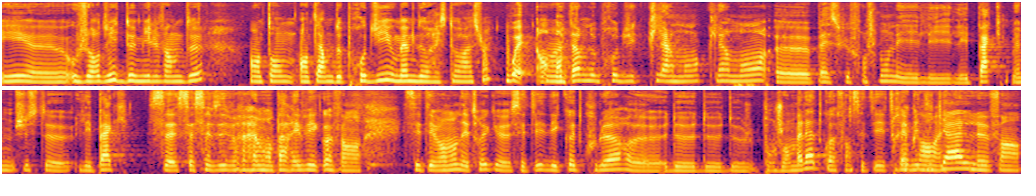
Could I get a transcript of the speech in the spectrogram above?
et aujourd'hui, 2022 en, en, termes de produits ou même de restauration? Ouais, en, termes de produits, clairement, clairement, parce que franchement, les, les, les packs, même juste les packs, ça, ça, ça, faisait vraiment pas rêver, quoi. Enfin, c'était vraiment des trucs, euh, c'était des codes couleurs euh, de, de, de, pour gens malades, quoi. Enfin, c'était très médical. Mm. Enfin,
